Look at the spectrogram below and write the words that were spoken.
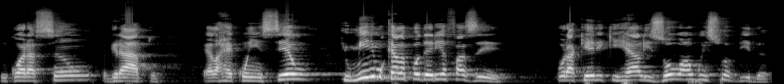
Um coração grato. Ela reconheceu que o mínimo que ela poderia fazer por aquele que realizou algo em sua vida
